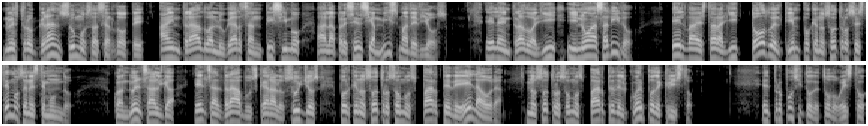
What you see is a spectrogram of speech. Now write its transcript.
Nuestro gran sumo sacerdote ha entrado al lugar santísimo, a la presencia misma de Dios. Él ha entrado allí y no ha salido. Él va a estar allí todo el tiempo que nosotros estemos en este mundo. Cuando Él salga, Él saldrá a buscar a los suyos, porque nosotros somos parte de Él ahora. Nosotros somos parte del cuerpo de Cristo. El propósito de todo esto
